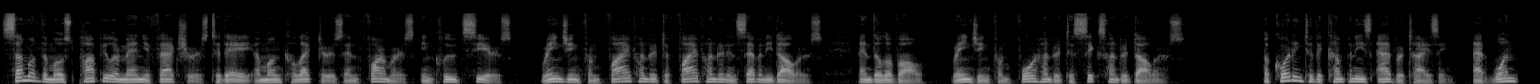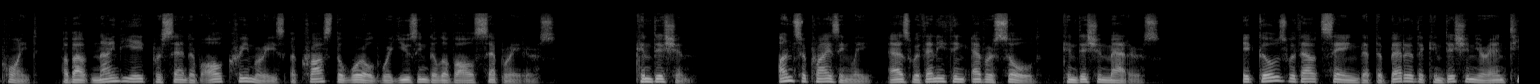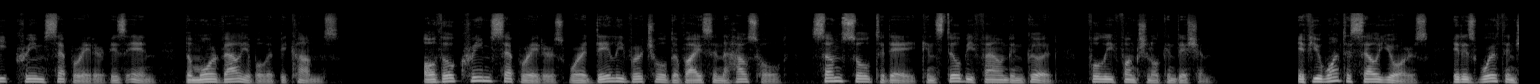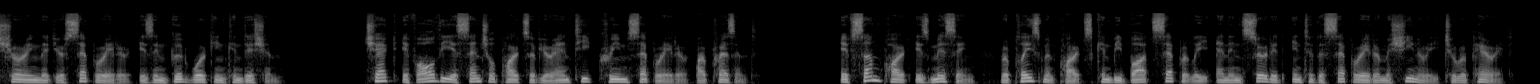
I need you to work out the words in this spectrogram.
Some of the most popular manufacturers today among collectors and farmers include Sears, ranging from 500 to $570, and De Laval, ranging from 400 to $600. According to the company's advertising, at one point, about 98% of all creameries across the world were using the Laval separators. Condition Unsurprisingly, as with anything ever sold, condition matters. It goes without saying that the better the condition your antique cream separator is in, the more valuable it becomes. Although cream separators were a daily virtual device in the household, some sold today can still be found in good, fully functional condition. If you want to sell yours, it is worth ensuring that your separator is in good working condition. Check if all the essential parts of your antique cream separator are present. If some part is missing, replacement parts can be bought separately and inserted into the separator machinery to repair it.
